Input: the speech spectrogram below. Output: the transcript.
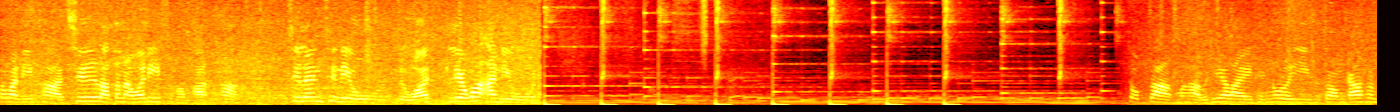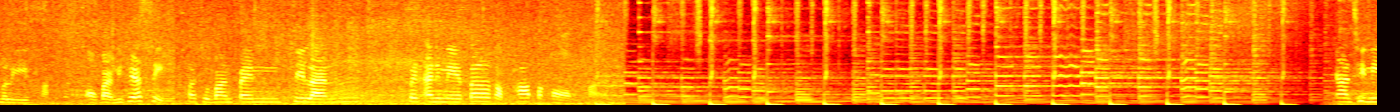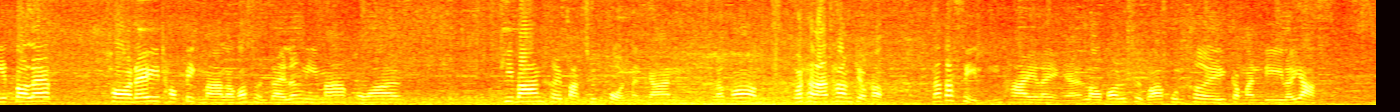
สวัสดีค่ะ ชื่อรัตนวดีสุภพัฒน์ค่ะ ชื่อเล่นชื่อนิว หรือว่าเรียกว่าอานิว จบจากมหาวิทยาลัยเทคโนโลยีพระจอมเกล้าธนบุรีค่ะ ออกแบบนิเทศศิลป์ปัจจุบันเป็นฟรีแลนซ์เป็นแอนิเมเตอร์กับภาพประกอบค่ะงานชิ้นนี้ตอนแรก พอได้ท็อปิกมาเราก็สนใจเรื่องนี้มาก เพราะว่าที่บ้านเคยปักชุดโขนเหมือนกัน แล้วก็วัฒนธรรมเกี่ยวกับนาฏศิลป์ไทยอะไรอย่างเงี้ยเราก็รู้สึกว่าคุ้นเคยกับมันดี แล้วอยาก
